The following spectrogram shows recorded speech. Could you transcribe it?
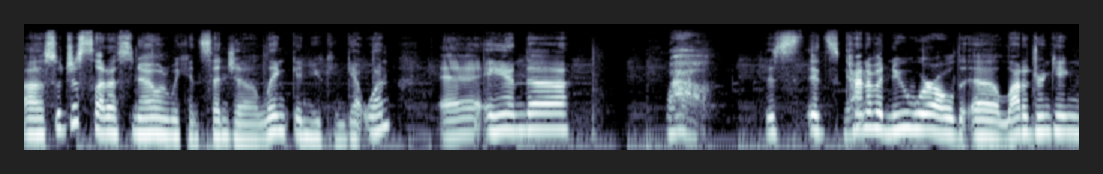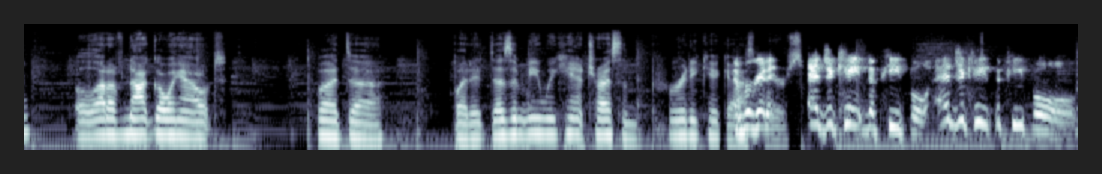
uh, so just let us know and we can send you a link and you can get one. Uh, and uh, wow, this it's kind of a new world. Uh, a lot of drinking, a lot of not going out, but uh, but it doesn't mean we can't try some pretty kick-ass And we're gonna beers. educate the people. Educate the people.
